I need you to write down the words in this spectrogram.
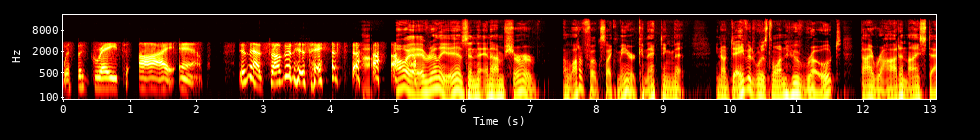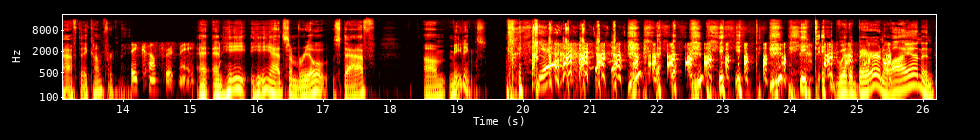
with the great I am. Isn't that something? His hand. oh, it it really is, and and I'm sure a lot of folks like me are connecting that. You know, David was the one who wrote, "Thy rod and thy staff they comfort me," they comfort me. and, and he he had some real staff um, meetings. Yeah. he, he did with a bear and a lion and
